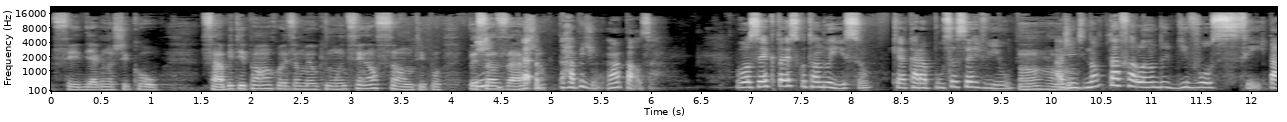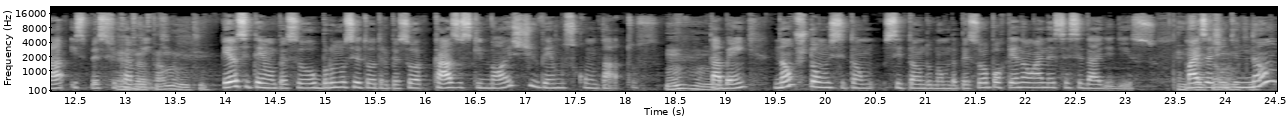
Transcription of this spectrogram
se diagnosticou. Sabe? Tipo, é uma coisa meio que muito sem noção. Tipo, pessoas E, acham... ah, rapidinho, uma pausa. Você que tá escutando isso, que a carapuça serviu, Uhum. a gente não tá falando de você, tá? Especificamente. Exatamente. Eu citei uma pessoa, o Bruno citou outra pessoa, casos que nós tivemos contatos. Uhum. Tá bem? Não estou citando, citando o nome da pessoa porque não há necessidade disso. Mas a gente Exatamente. não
